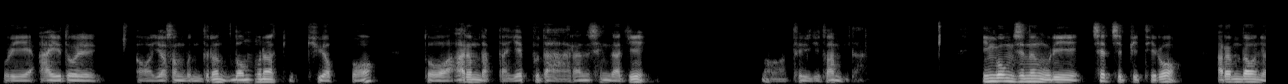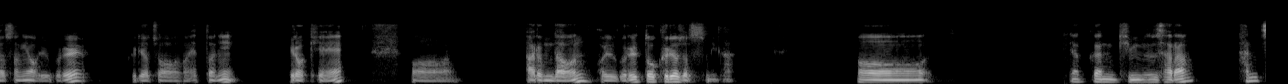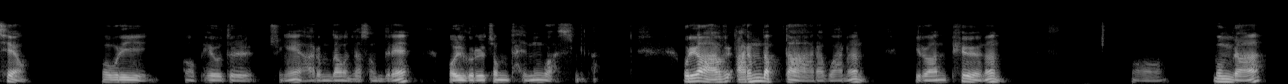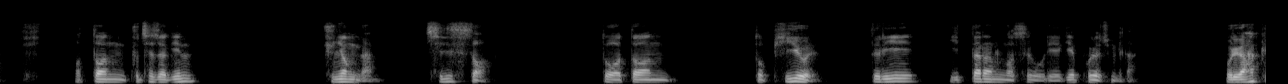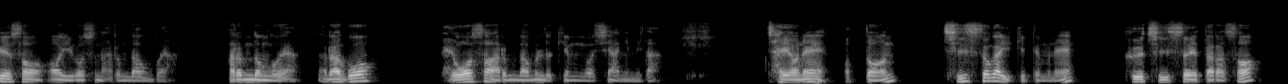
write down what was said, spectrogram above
우리 아이돌 어, 여성분들은 너무나 귀엽고 또 아름답다, 예쁘다라는 생각이 어, 들기도 합니다. 인공지능 우리 챗 GPT로 아름다운 여성의 얼굴을 그려줘 했더니 이렇게 어, 아름다운 얼굴을 또 그려줬습니다. 어, 약간 김사랑, 한채영, 뭐 우리 어, 배우들 중에 아름다운 여성들의 얼굴을 좀 닮은 것 같습니다. 우리가 아, 름답다라고 하는 이러한 표현은 어, 뭔가 어떤 구체적인 균형감, 질서, 또 어떤 또 비율들이 있다라는 것을 우리에게 보여줍니다. 우리가 학교에서 어, 이것은 아름다운 거야. 아름다운 거야. 라고 배워서 아름다움을 느끼는 것이 아닙니다. 자연에 어떤 질서가 있기 때문에 그 질서에 따라서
